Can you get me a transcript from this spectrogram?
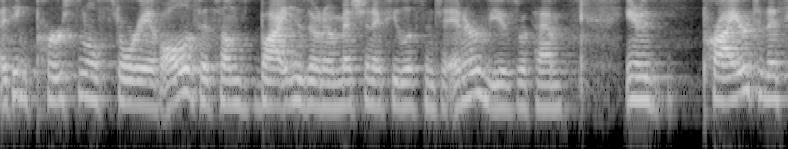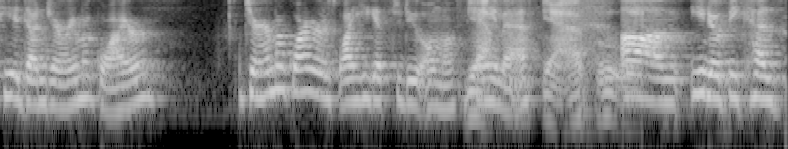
I think, personal story of all of his films by his own omission if you listen to interviews with him. You know, prior to this, he had done Jerry Maguire. Jerry Maguire is why he gets to do Almost Yes. Famous Yeah, absolutely. um, you know, because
